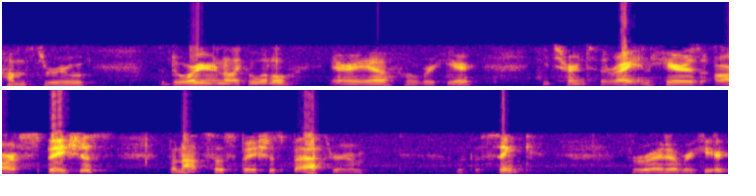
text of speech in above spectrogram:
come through the door, you're in like a little area over here. You turn to the right, and here's our spacious, but not so spacious bathroom with a sink right over here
